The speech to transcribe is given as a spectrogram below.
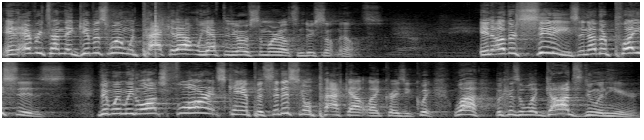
and every time they give us one, we pack it out and we have to go somewhere else and do something else. In other cities in other places, that when we launch Florence campus, it's gonna pack out like crazy quick. Why? Because of what God's doing here.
